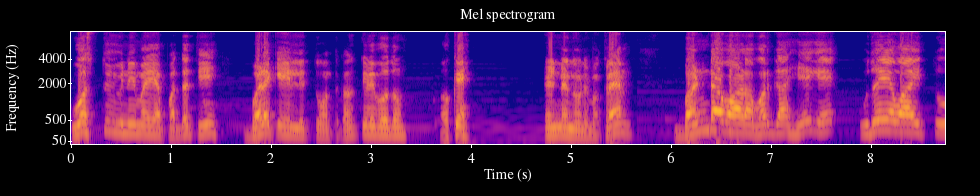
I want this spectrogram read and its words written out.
ವಸ್ತು ವಿನಿಮಯ ಪದ್ಧತಿ ಬಳಕೆಯಲ್ಲಿತ್ತು ಅಂತಕ್ಕಂಥ ತಿಳಿಬಹುದು ಓಕೆ ಎಣ್ಣೆ ನೋಡಿ ಮಕ್ಕಳೇ, ಬಂಡವಾಳ ವರ್ಗ ಹೇಗೆ ಉದಯವಾಯಿತು?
